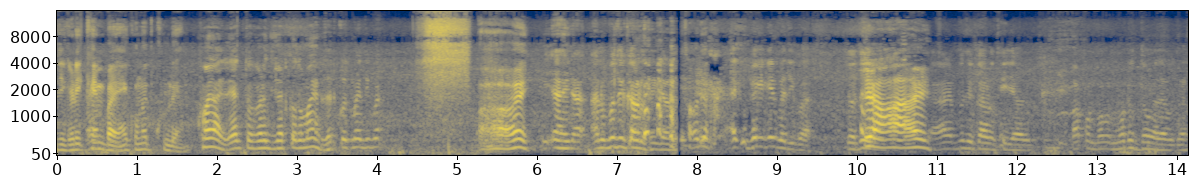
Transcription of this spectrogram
હજી ઘડી ખાઈ ભાઈ આંખું નથી ખુલે એમ. ખોયા એક તો ઘડી ઝટકો તો મારે. ઝટકો જ મારી દીપા હા, હે. આનું બધું કાળું થઈ જવાનું. આખું ભેગી કરી બધી કાળું થઈ જવાનું. પાપા બાપા મોટું ધોવા જવું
